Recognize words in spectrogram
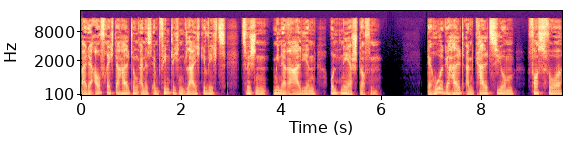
bei der Aufrechterhaltung eines empfindlichen Gleichgewichts zwischen Mineralien und Nährstoffen. Der hohe Gehalt an Calcium, Phosphor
